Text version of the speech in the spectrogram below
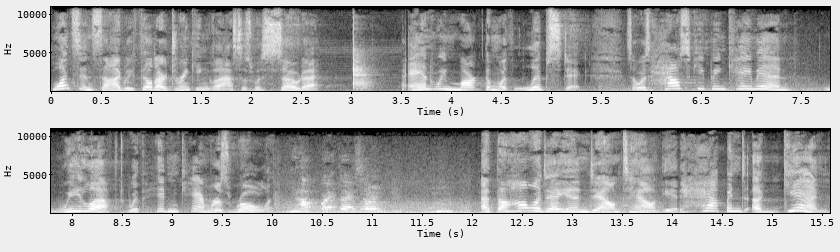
Once inside, we filled our drinking glasses with soda and we marked them with lipstick. So as housekeeping came in, we left with hidden cameras rolling. You have right there, sir. At the Holiday Inn downtown, it happened again.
